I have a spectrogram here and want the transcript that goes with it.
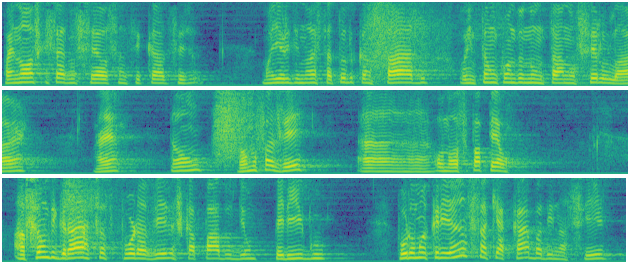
Pai nosso que estás no céu, santificado seja. A maioria de nós está todo cansado, ou então quando não está no celular, né? Então, vamos fazer uh, o nosso papel. Ação de graças por haver escapado de um perigo, por uma criança que acaba de nascer.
